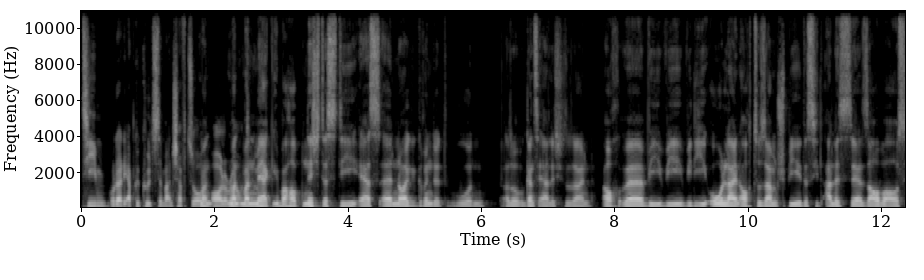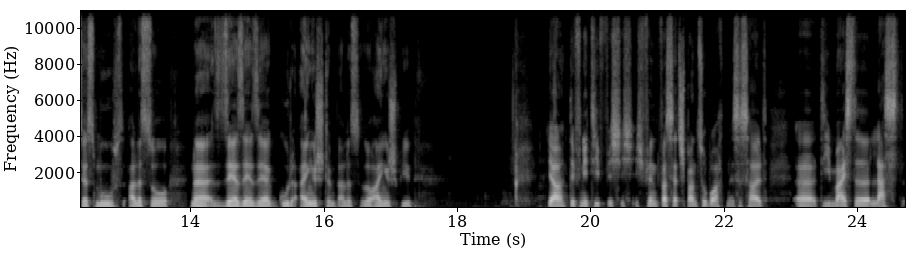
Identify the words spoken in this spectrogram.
Team oder die abgekühlteste Mannschaft so man, all around. Man, man merkt überhaupt nicht, dass die erst äh, neu gegründet wurden. Also ganz ehrlich zu sein. Auch äh, wie, wie, wie die O-Line auch zusammenspielt, das sieht alles sehr sauber aus, sehr smooth, alles so, ne, sehr, sehr, sehr gut eingestimmt, alles so eingespielt. Ja, definitiv. Ich, ich, ich finde, was jetzt spannend zu beobachten ist, ist halt, äh, die meiste Last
